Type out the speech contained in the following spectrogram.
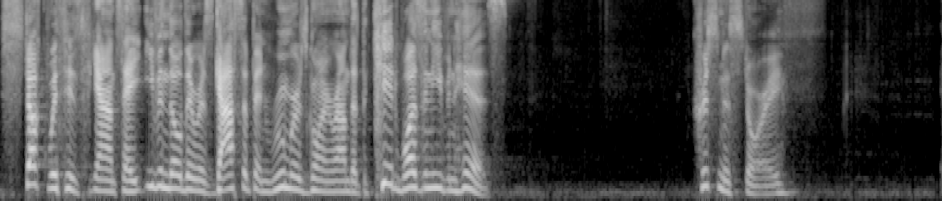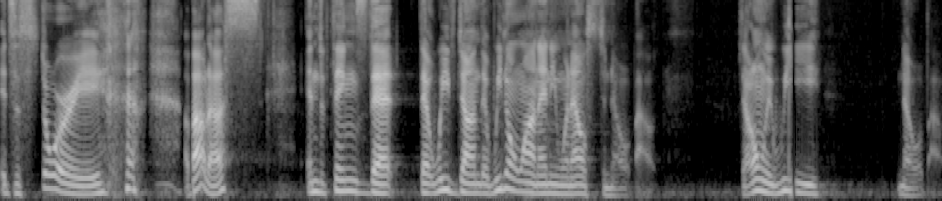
stuck with his fiancee even though there was gossip and rumors going around that the kid wasn't even his. Christmas story it's a story about us and the things that, that we've done that we don't want anyone else to know about, that only we know about.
